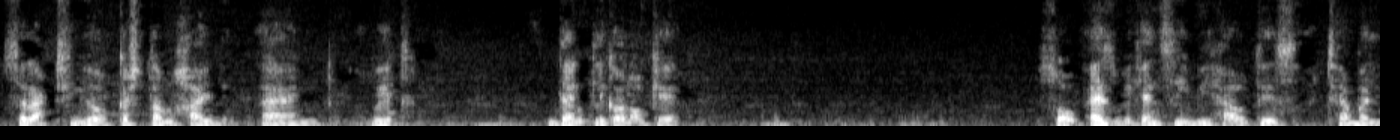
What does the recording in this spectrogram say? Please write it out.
select your custom height and width then click on ok. So as we can see we have this table.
